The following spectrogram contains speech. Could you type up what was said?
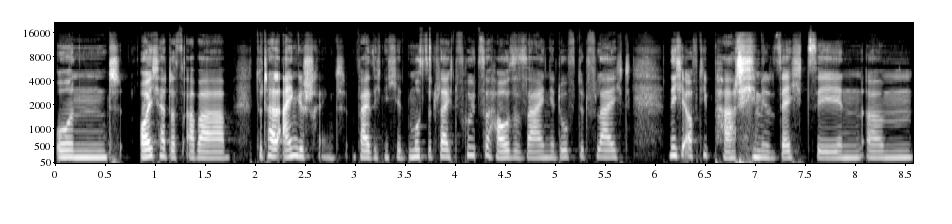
Und euch hat das aber total eingeschränkt. Weiß ich nicht, ihr musstet vielleicht früh zu Hause sein, ihr durftet vielleicht nicht auf die Party mit 16, ähm,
